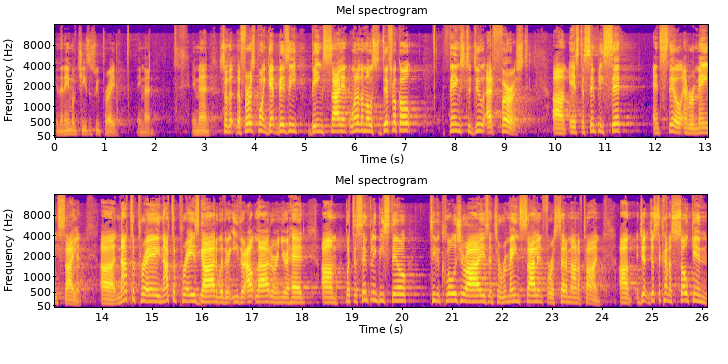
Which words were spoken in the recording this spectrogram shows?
In the name of Jesus, we pray. Amen. Amen. So, the, the first point get busy, being silent. One of the most difficult things to do at first um, is to simply sit and still and remain silent. Uh, not to pray, not to praise God, whether either out loud or in your head, um, but to simply be still, to even close your eyes and to remain silent for a set amount of time. Um, just, just to kind of soak in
